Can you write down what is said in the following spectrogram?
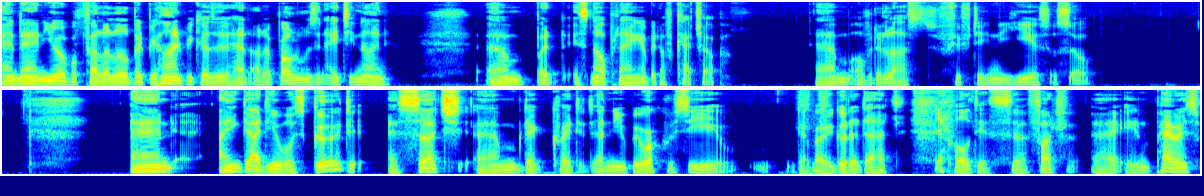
and then Europe fell a little bit behind because it had other problems in 89, um, but it's now playing a bit of catch up um, over the last 15 years or so. And I think the idea was good as such. Um, they created a new bureaucracy. They're very good at that. Yeah. Called this uh, uh, in Paris,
